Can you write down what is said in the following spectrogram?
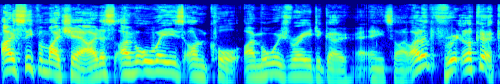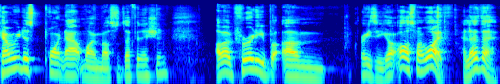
I sleep on my chair. I just I'm always on court. I'm always ready to go at any time. I look pretty, look at. Can we just point out my muscle definition? I'm a pretty um crazy guy. Oh, it's my wife. Hello there.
